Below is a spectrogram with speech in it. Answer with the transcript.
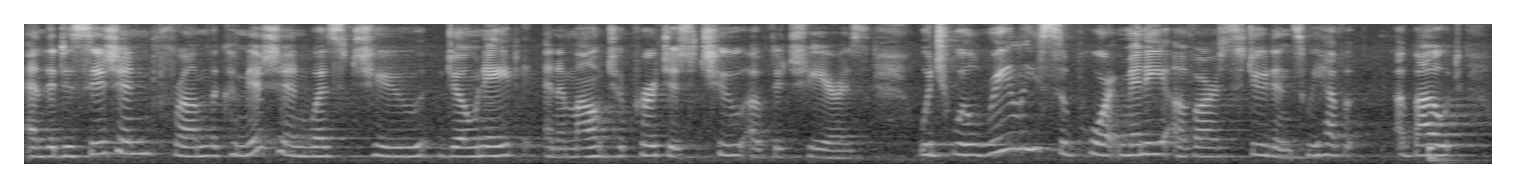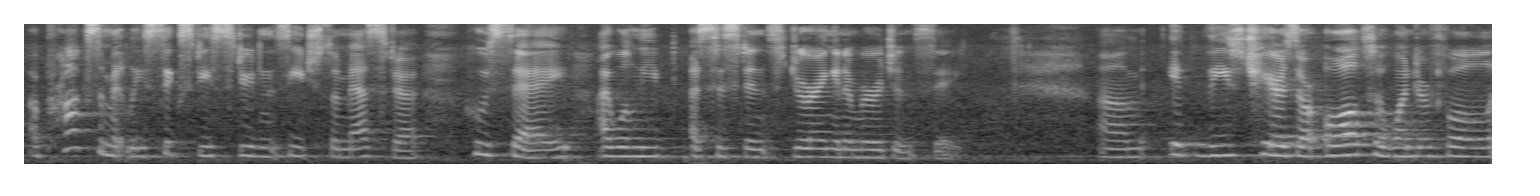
And the decision from the commission was to donate an amount to purchase two of the chairs, which will really support many of our students. We have about approximately 60 students each semester who say, I will need assistance during an emergency. Um, it- These chairs are also wonderful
